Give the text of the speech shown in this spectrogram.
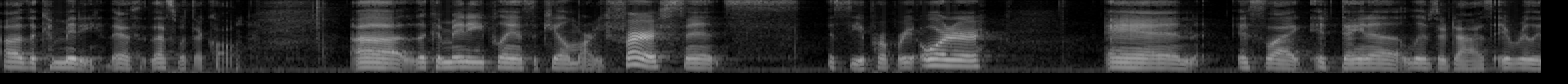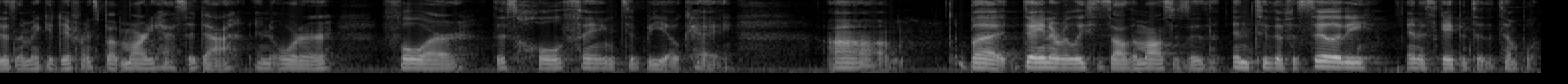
uh, the committee that's, that's what they're called uh, the committee plans to kill marty first since it's the appropriate order and it's like if Dana lives or dies, it really doesn't make a difference. But Marty has to die in order for this whole thing to be okay. Um, but Dana releases all the monsters into the facility and escape into the temple.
